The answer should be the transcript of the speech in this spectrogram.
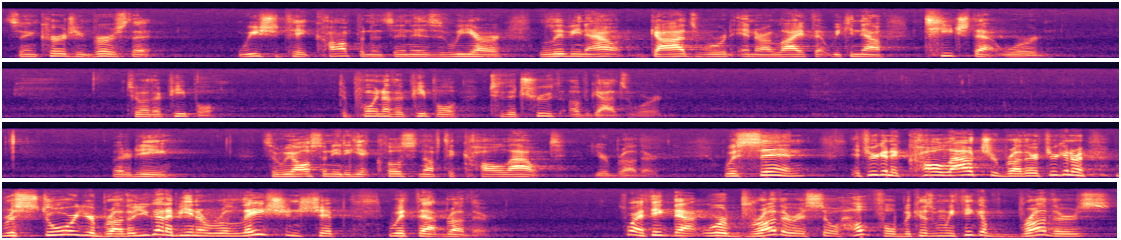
It's an encouraging verse that we should take confidence in as we are living out God's word in our life, that we can now teach that word to other people, to point other people to the truth of God's word. Letter D. So we also need to get close enough to call out your brother. With sin, if you're going to call out your brother, if you're going to restore your brother, you got to be in a relationship with that brother. That's why I think that word brother is so helpful because when we think of brothers,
